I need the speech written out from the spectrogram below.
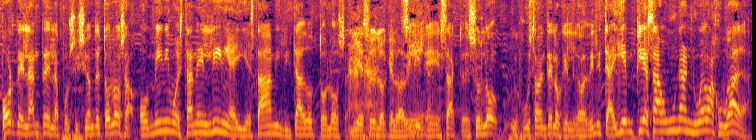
por delante de la posición de Tolosa, o mínimo están en línea y está habilitado Tolosa. Y eso es lo que lo Sí. habilita. Eh, Exacto, eso es lo, justamente lo que lo habilita. Ahí empieza una nueva jugada.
